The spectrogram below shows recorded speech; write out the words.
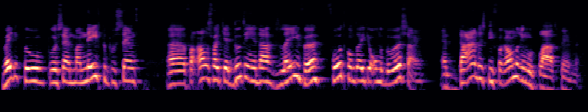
weet ik veel hoeveel procent, maar 90 procent van alles wat je doet in je dagelijks leven voortkomt uit je onderbewustzijn. En daar dus die verandering moet plaatsvinden.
